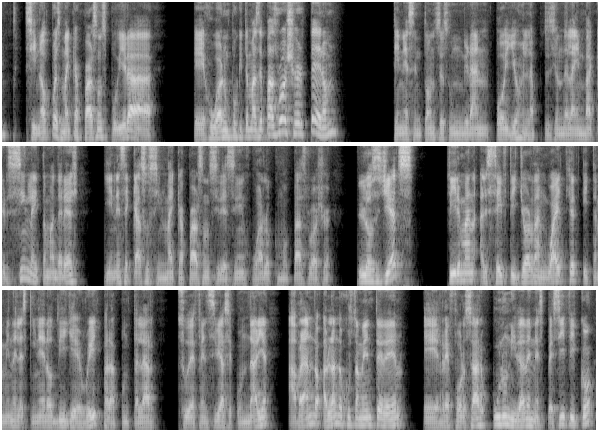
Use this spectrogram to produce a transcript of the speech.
si no, pues Micah Parsons pudiera eh, jugar un poquito más de pass rusher, pero tienes entonces un gran hoyo en la posición de linebacker sin Leighton Manderesh. y en ese caso sin Micah Parsons si deciden jugarlo como pass rusher. Los Jets firman al safety Jordan Whitehead y también al esquinero DJ Reed para apuntalar su defensiva secundaria. Hablando, hablando justamente de eh, reforzar una unidad en específico,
